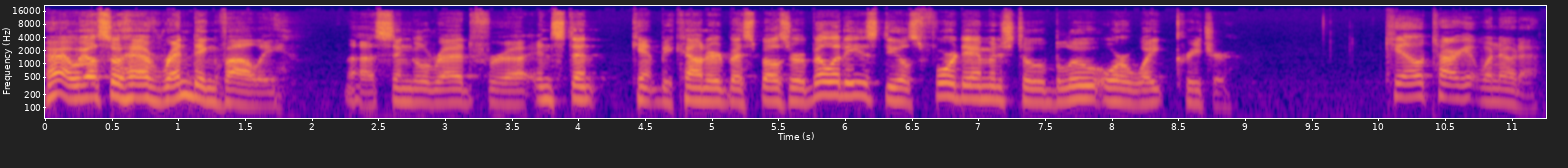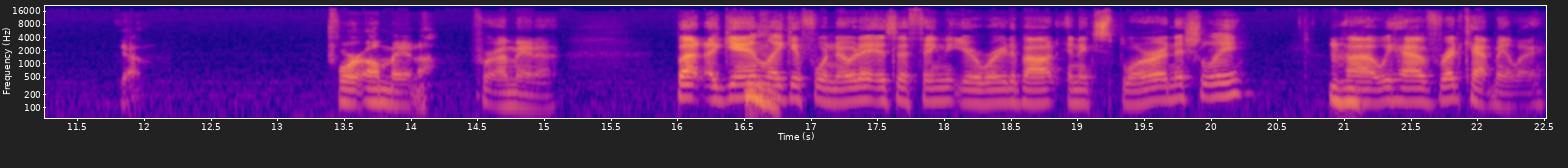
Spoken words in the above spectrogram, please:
All right, we also have Rending Volley. Uh, single red for uh, instant, can't be countered by spells or abilities, deals four damage to a blue or white creature. Kill target Winota Yeah. For a mana. for a mana. But again, like if Winota is a thing that you're worried about in Explorer initially, uh, we have Redcap Melee.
